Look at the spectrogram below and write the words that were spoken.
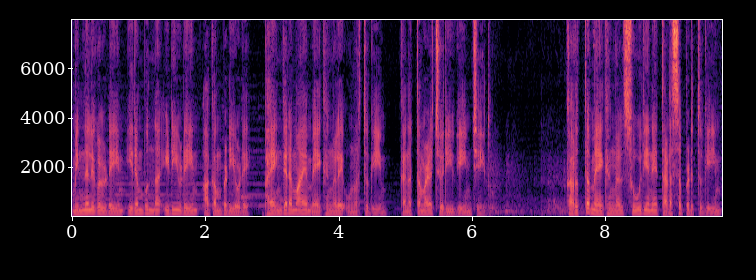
മിന്നലുകളുടെയും ഇരമ്പുന്ന ഇടിയുടെയും അകമ്പടിയോടെ ഭയങ്കരമായ മേഘങ്ങളെ ഉണർത്തുകയും കനത്ത മഴ ചൊരിയുകയും ചെയ്തു. കറുത്ത മേഘങ്ങൾ സൂര്യനെ തടസ്സപ്പെടുത്തുകയും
